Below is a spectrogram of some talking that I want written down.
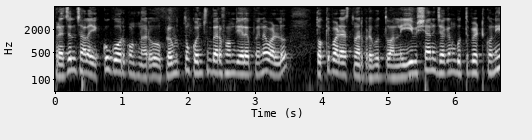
ప్రజలు చాలా ఎక్కువ కోరుకుంటున్నారు. ప్రభుత్వం కొంచెం పెర్ఫామ్ చేయలేకపోయినా వాళ్ళు తొక్కి పడేస్తున్నారు ప్రభుత్వాన్ని ఈ విషయాన్ని జగన్ గుర్తుపెట్టుకుని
